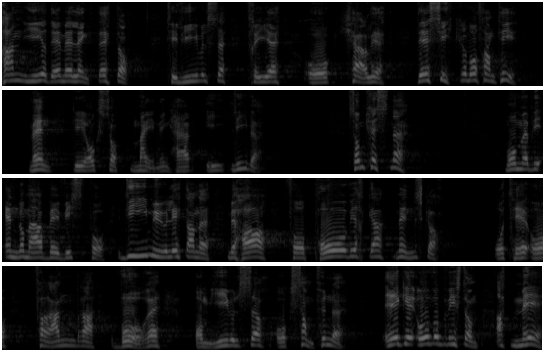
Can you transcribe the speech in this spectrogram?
Han gir det vi lengter etter tilgivelse, frihet og kjærlighet. Det sikrer vår framtid, men det gir også mening her i livet. Som kristne må vi bli enda mer bevisst på de mulighetene vi har for å påvirke mennesker og til å forandre våre omgivelser og samfunnet. Jeg er overbevist om at vi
